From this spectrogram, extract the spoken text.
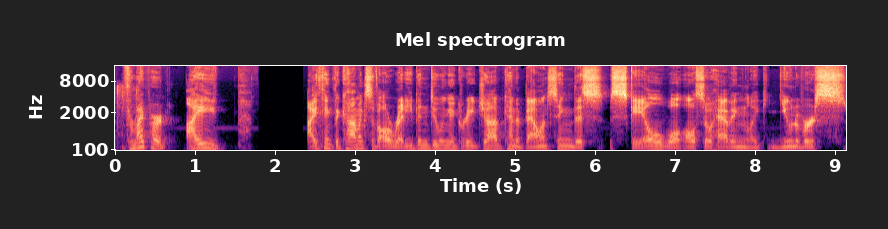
for my part, I I think the comics have already been doing a great job kind of balancing this scale while also having like universe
